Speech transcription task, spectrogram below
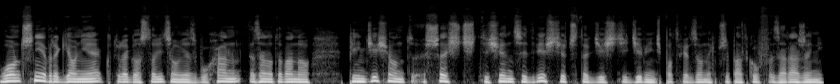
Łącznie w regionie, którego stolicą jest Wuhan, zanotowano 56 249 potwierdzonych przypadków zarażeń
